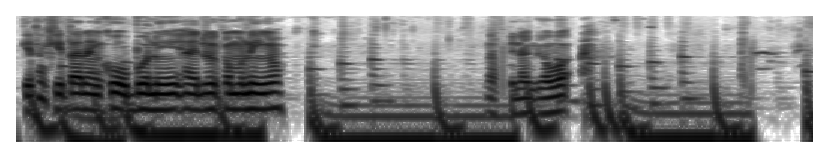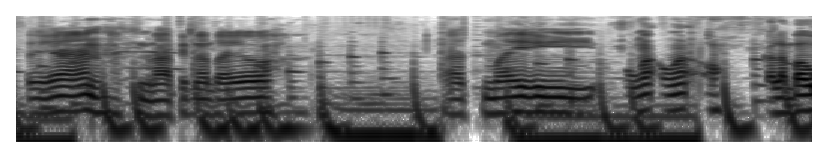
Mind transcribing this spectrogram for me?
kita-kita na yung kubo ni Idol Kamuning oh. Na pinagawa. So yan, malapit na tayo. At may unga-unga oh, kalabaw.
